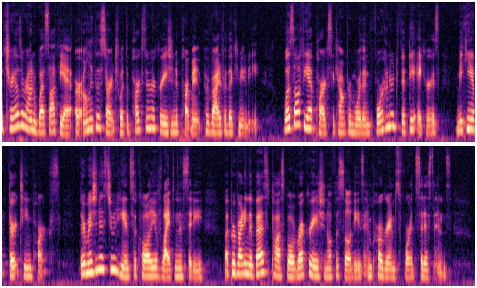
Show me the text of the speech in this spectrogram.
The trails around West Lafayette are only the start to what the Parks and Recreation Department provide for the community. West Lafayette parks account for more than 450 acres, making up 13 parks. Their mission is to enhance the quality of life in the city by providing the best possible recreational facilities and programs for its citizens.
